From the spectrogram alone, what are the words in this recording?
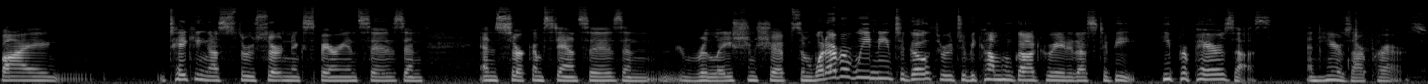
by taking us through certain experiences and and circumstances and relationships and whatever we need to go through to become who God created us to be. He prepares us and hears our prayers.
